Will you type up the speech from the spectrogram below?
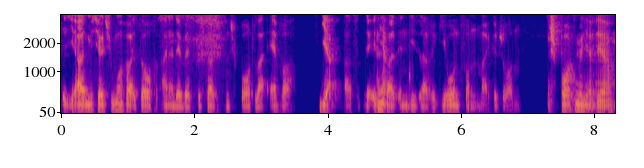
ja, Michael Schumacher ist auch einer der bestbezahltesten Sportler ever. Ja. Also der ist Ja. halt in dieser Region von Michael Jordan. Sportmilliardär.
